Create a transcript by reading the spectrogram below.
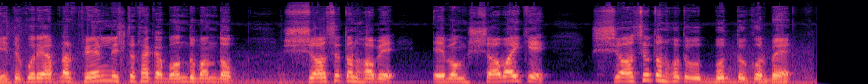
এতে করে আপনার ফ্রেন্ড লিস্টে থাকা বন্ধু বান্ধব সচেতন হবে এবং সবাইকে সচেতন হতে উদ্বুদ্ধ করবে।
